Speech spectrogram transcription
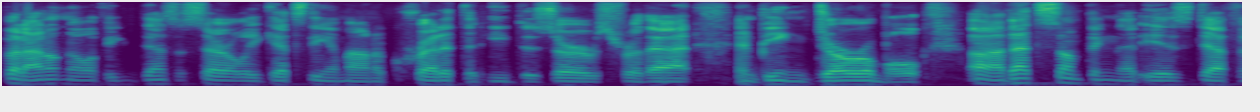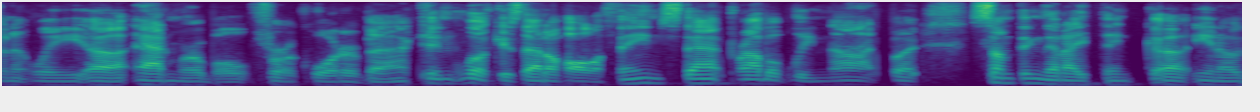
but I don't know if he necessarily gets the amount of credit that he deserves for that and being durable. Uh, that's something that is definitely uh, admirable for a quarterback. And look, is that a Hall of Fame stat? Probably not, but something that I think uh, you know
